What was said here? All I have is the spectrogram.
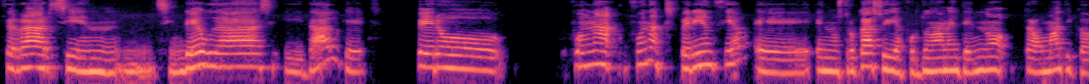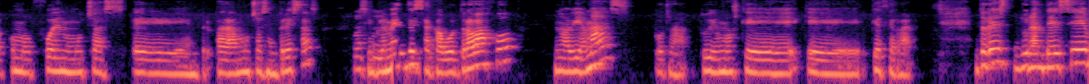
cerrar sin, sin deudas y tal, que, pero fue una, fue una experiencia, eh, en nuestro caso, y afortunadamente no traumática como fue en muchas, eh, para muchas empresas. Simplemente se acabó el trabajo, no había más, pues nada, tuvimos que, cerrar. Entonces, durante ese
